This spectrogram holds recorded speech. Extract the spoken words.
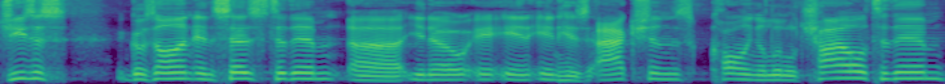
Jesus goes on and says to them, uh, you know, in, in his actions, calling a little child to them,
